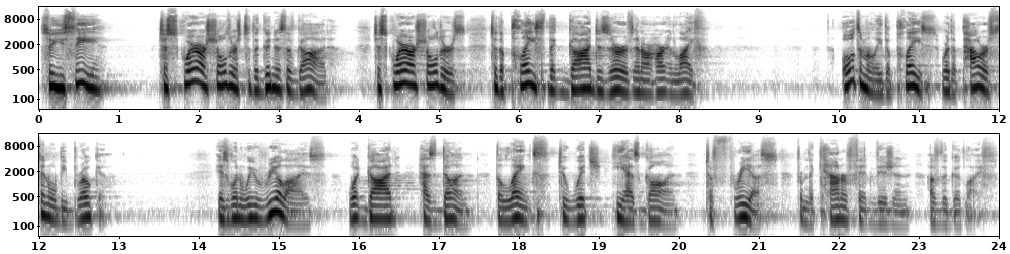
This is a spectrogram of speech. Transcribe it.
So you see, to square our shoulders to the goodness of God, to square our shoulders to the place that God deserves in our heart and life, ultimately, the place where the power of sin will be broken is when we realize what God has done, the lengths to which He has gone to free us from the counterfeit vision of the good life.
